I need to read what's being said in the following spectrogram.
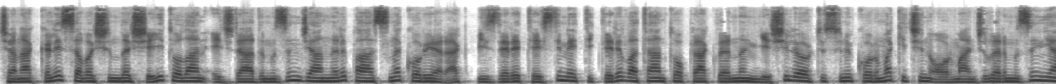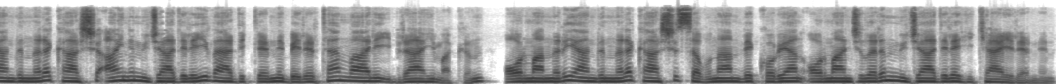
Çanakkale Savaşı'nda şehit olan ecdadımızın canları pahasına koruyarak bizlere teslim ettikleri vatan topraklarının yeşil örtüsünü korumak için ormancılarımızın yangınlara karşı aynı mücadeleyi verdiklerini belirten Vali İbrahim Akın, ormanları yangınlara karşı savunan ve koruyan ormancıların mücadele hikayelerinin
